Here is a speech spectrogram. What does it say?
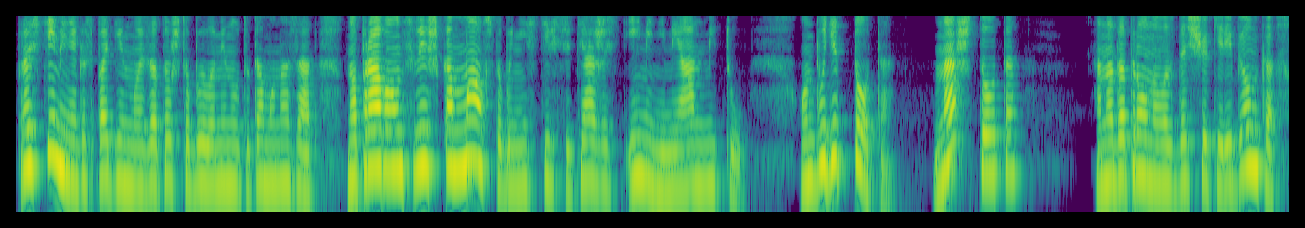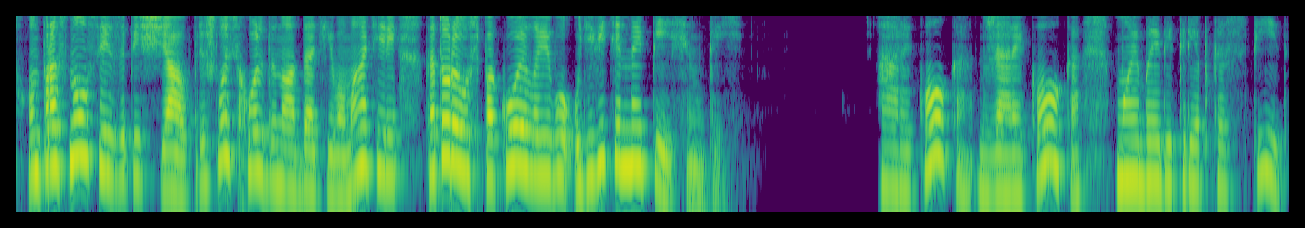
Прости меня, господин мой, за то, что было минуту тому назад, но, право, он слишком мал, чтобы нести всю тяжесть имени Миан Миту. Он будет то-то, на что-то. Она дотронулась до щеки ребенка, он проснулся и запищал. Пришлось Хольдену отдать его матери, которая успокоила его удивительной песенкой. Арекока, Джарекока, мой бэби крепко спит,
